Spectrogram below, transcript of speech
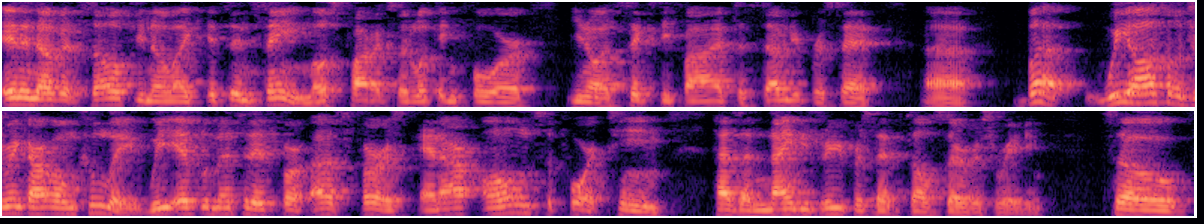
in and of itself, you know, like it's insane. Most products are looking for you know a 65 to 70 percent. Uh, but we also drink our own Kool-Aid. We implemented it for us first, and our own support team has a 93% self-service rating. So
